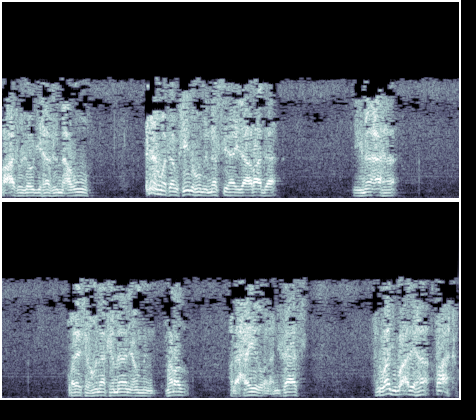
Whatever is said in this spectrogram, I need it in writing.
طاعة زوجها في المعروف وتمكينه من نفسها إذا أراد جماعها وليس هناك مانع من مرض ولا حيض ولا نفاس فالواجب عليها طاعته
